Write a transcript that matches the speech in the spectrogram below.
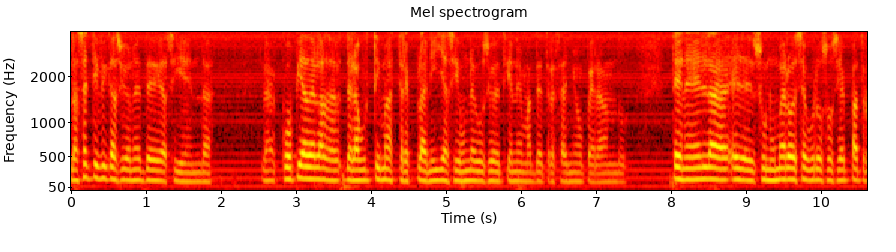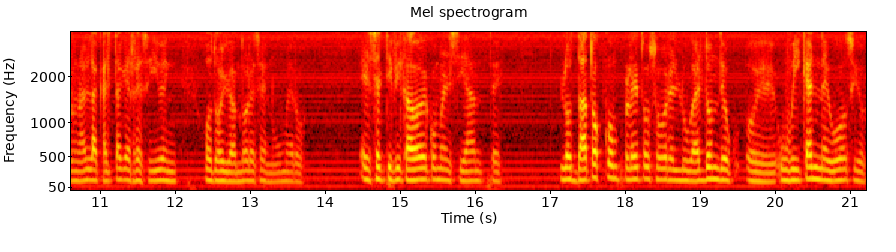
las certificaciones de Hacienda, la copia de, la, de las últimas tres planillas si es un negocio que tiene más de tres años operando, tener su número de seguro social patronal, la carta que reciben otorgándole ese número, el certificado de comerciante, los datos completos sobre el lugar donde eh, ubica el negocio,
